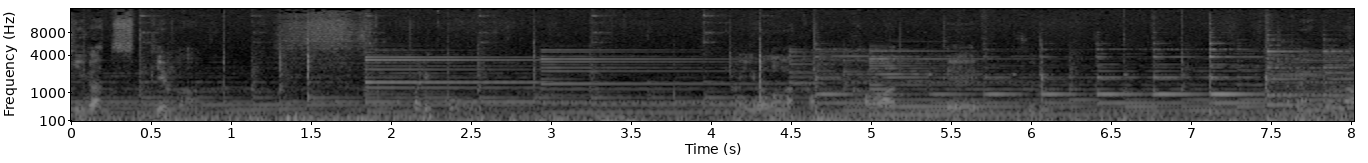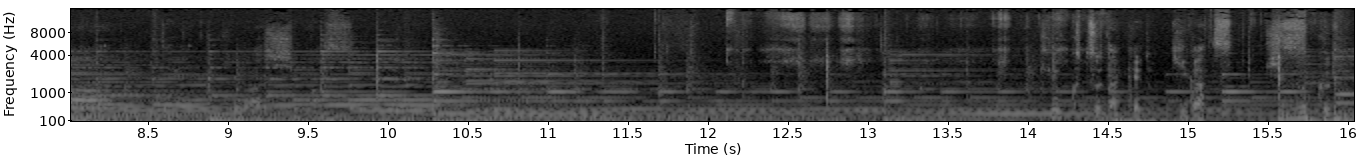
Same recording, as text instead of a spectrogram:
気がつけばやっぱりこう、世の中も変わってくるね。窮屈だけど気がつ気づくっていう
